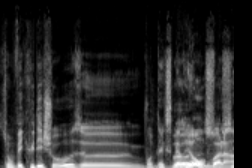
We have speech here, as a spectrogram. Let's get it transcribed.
qui ont vécu des choses pour de l'expérience voilà,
